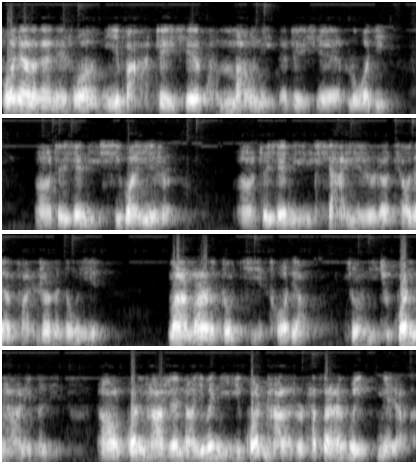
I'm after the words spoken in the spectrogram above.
佛家的概念说，你把这些捆绑你的这些逻辑啊，这些你习惯意识啊，这些你下意识的条件反射的东西，慢慢的都解脱掉。就是你去观察你自己，然后观察时间长，因为你一观察的时候，它自然会灭掉的。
